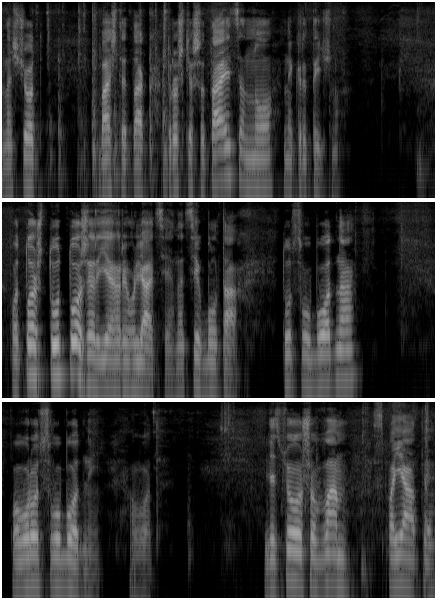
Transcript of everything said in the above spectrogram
насчет, бачите, так, трошки шатається, але не критично. Отож, тут теж є регуляція на цих болтах. Тут свободна, поворот свободний. От. Для цього, щоб вам спаяти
